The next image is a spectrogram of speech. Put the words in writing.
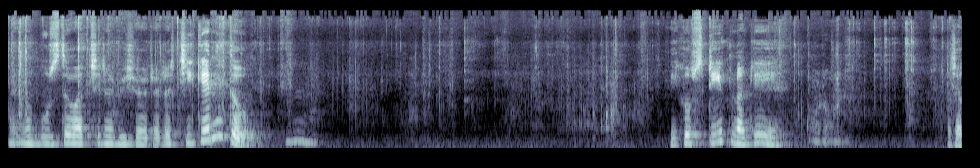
আমি বুঝতে পারছি না বিষয়টা। এটা চিকেনই তো? এ খুব স্টিপ নাকি? আচ্ছা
